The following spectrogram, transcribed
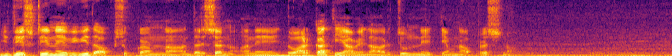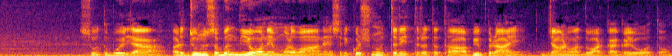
યુધિષ્ઠિરને વિવિધ અપશુકનના દર્શન અને દ્વારકાથી આવેલા અર્જુનને તેમના પ્રશ્ન. સૂત બોલ્યા, અર્જુન, સંબંધીઓને મળવા અને શ્રીકૃષ્ણનું ચરિત્ર તથા અભિપ્રાય જાણવા દ્વારકા ગયો હતો.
